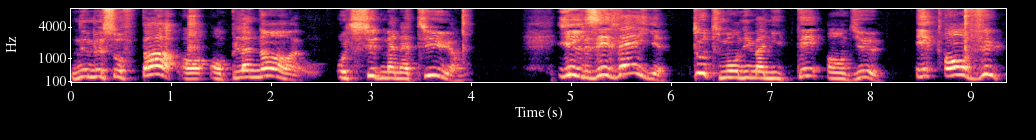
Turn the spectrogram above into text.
ne me sauvent pas en, planant au-dessus de ma nature. Ils éveillent toute mon humanité en Dieu et en vue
